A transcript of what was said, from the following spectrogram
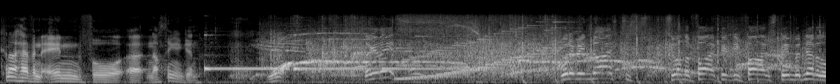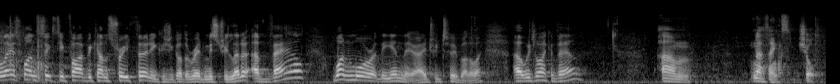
Can I have an N for uh, nothing again? Yeah. Look at this. Would have been nice to, to on the 555 spin, but nevertheless, 165 becomes 330 because you've got the red mystery letter. A vowel? One more at the end there, Adrian, too, by the way. Uh, would you like a vowel? Um, no thanks. Sure.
